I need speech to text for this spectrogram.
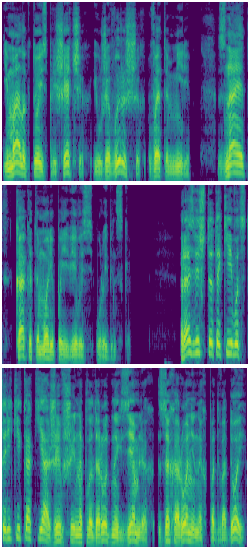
И мало кто из пришедших и уже выросших в этом мире знает, как это море появилось у Рыбинска. Разве что такие вот старики, как я, жившие на плодородных землях, захороненных под водой,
